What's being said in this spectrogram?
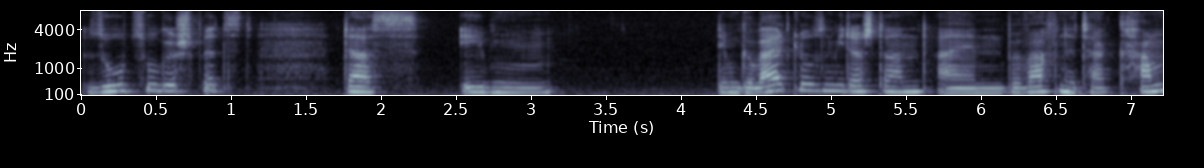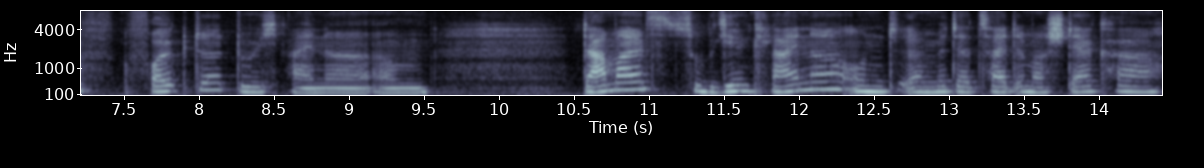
so zugespitzt, dass eben dem gewaltlosen Widerstand ein bewaffneter Kampf folgte durch eine ähm, damals zu Beginn kleine und äh, mit der Zeit immer stärker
